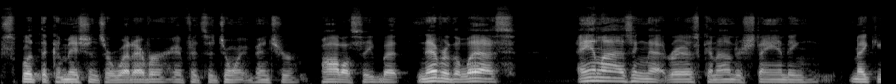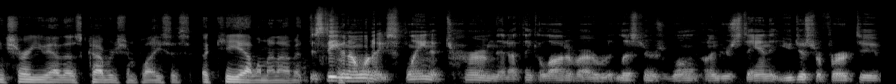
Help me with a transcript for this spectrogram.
split the commissions or whatever if it's a joint venture policy. But nevertheless, analyzing that risk and understanding, making sure you have those coverage in place is a key element of it. Stephen, I want to explain a term that I think a lot of our listeners won't understand that you just referred to.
